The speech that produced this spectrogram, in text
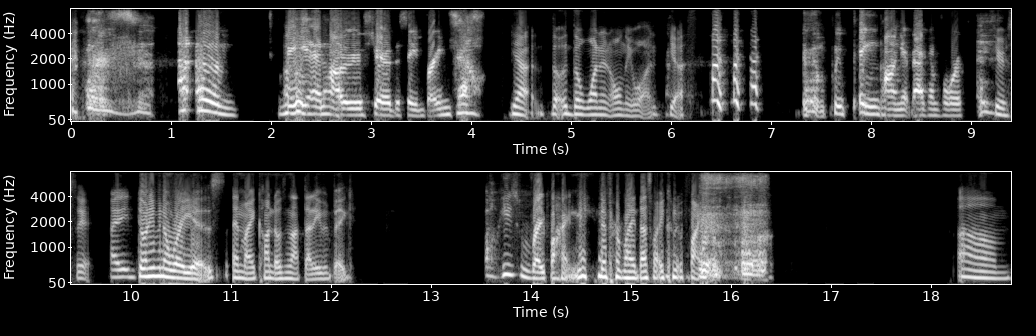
Me Um, and Haru share the same brain cell. Yeah, the the one and only one. Yes. we ping pong it back and forth. Seriously, I don't even know where he is, and my condo's not that even big. Oh, he's right behind me. Never mind. That's why I couldn't find him. Um,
